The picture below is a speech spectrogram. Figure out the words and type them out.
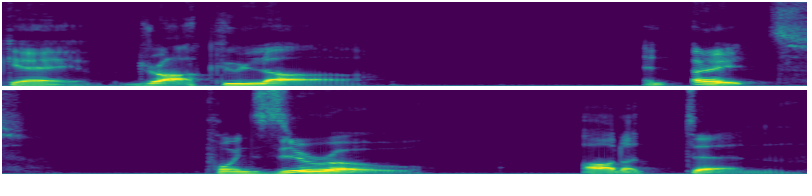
gave Dracula an 8.0 out of 10.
